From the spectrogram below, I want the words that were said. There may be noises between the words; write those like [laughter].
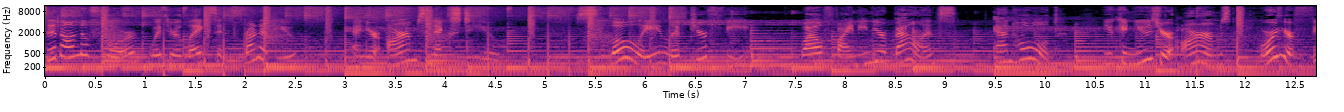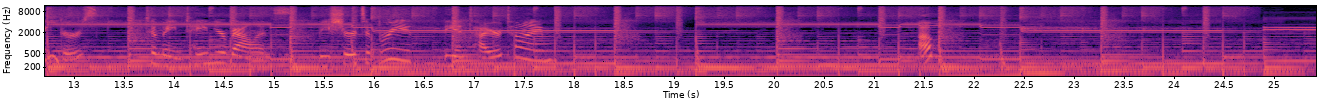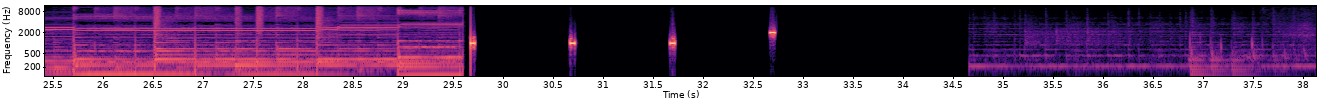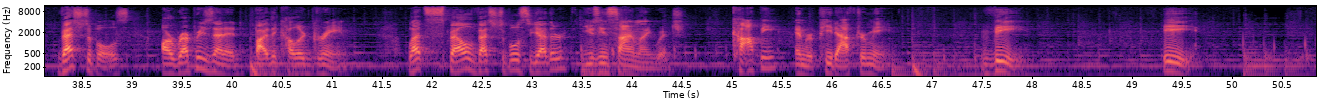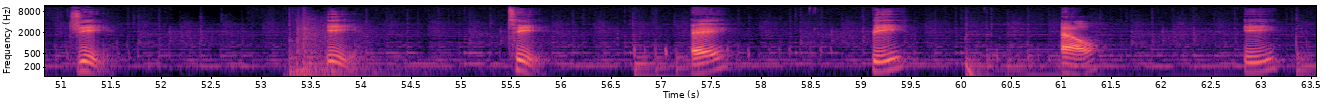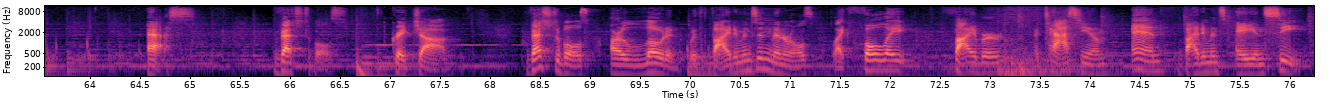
Sit on the floor with your legs in front of you and your arms next to you. Slowly lift your feet while finding your balance and hold. You can use your arms or your fingers to maintain your balance. Be sure to breathe the entire time. Up Vegetables are represented by the color green. Let's spell vegetables together using sign language. Copy and repeat after me. V, E, G, E, T, A, B, L, E, S. Vegetables. Great job. Vegetables are loaded with vitamins and minerals like folate, fiber, potassium, and vitamins A and C.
